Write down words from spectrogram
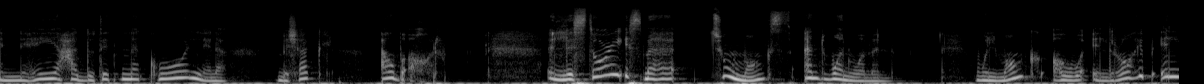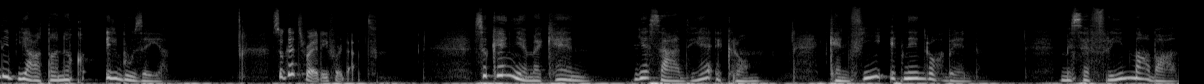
إن هي حدوتتنا كلنا بشكل أو بآخر. ال story اسمها Two Monks and One Woman. وال monk هو الراهب اللي بيعتنق البوذية. So get ready for that. So كان يا مكان يا سعد يا إكرام كان في اتنين رهبان مسافرين مع بعض.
